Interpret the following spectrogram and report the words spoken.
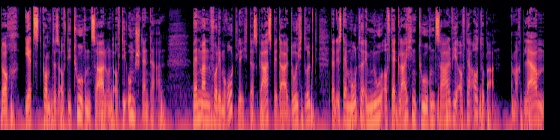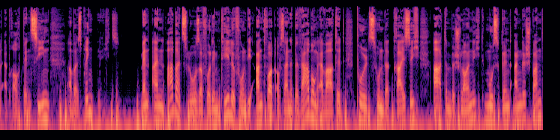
Doch jetzt kommt es auf die Tourenzahl und auf die Umstände an. Wenn man vor dem Rotlicht das Gaspedal durchdrückt, dann ist der Motor im Nu auf der gleichen Tourenzahl wie auf der Autobahn. Er macht Lärm, er braucht Benzin, aber es bringt nichts. Wenn ein Arbeitsloser vor dem Telefon die Antwort auf seine Bewerbung erwartet, Puls 130, Atem beschleunigt, Muskeln angespannt,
